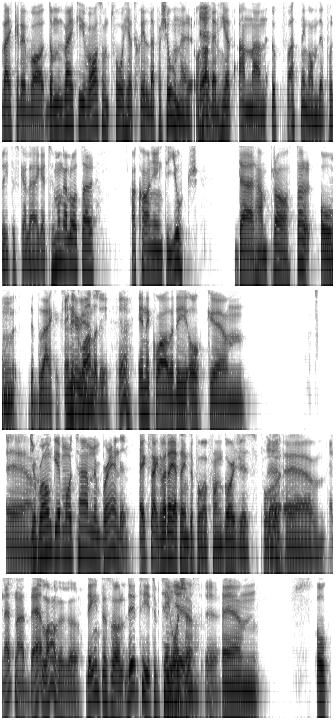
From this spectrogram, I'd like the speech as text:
verkade vara, de verkar ju vara som två helt skilda personer och Ja. hade en helt annan uppfattning om det politiska läget. Hur många låtar har Kanye inte gjort där han pratar om the black experience? Inequality. Yeah. Inequality och... ehm, ehm, Jerome get more time than Brandon. Exakt, det var det jag tänkte på från Gorgeous. På, Yeah. ehm, And that's not that long ago. det är inte så, det är tio, typ tio år sedan. yeah. Ehm, och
